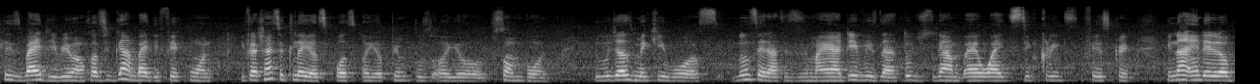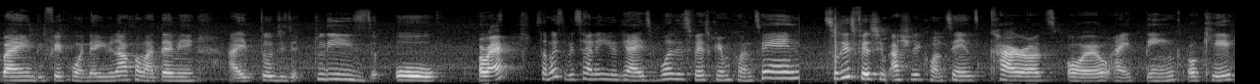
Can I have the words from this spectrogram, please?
please buy the real one. Because if you go and buy the fake one, if you're trying to clear your spots or your pimples or your sunburn, it will just make it worse. Don't say that it's Maria Davids that told you to go and buy white secret face cream. You now ended up buying the fake one. Then you now come and tell me I told you that please oh. All right so I'm going to be telling you guys what this face cream contains. So this face cream actually contains carrot oil i think okay?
